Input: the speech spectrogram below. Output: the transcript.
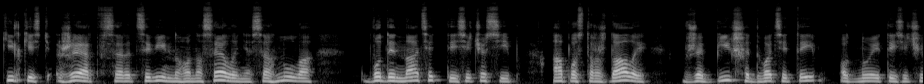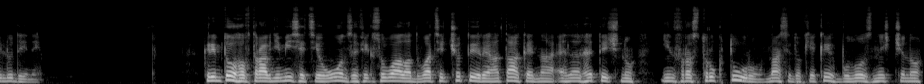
кількість жертв серед цивільного населення сягнула в 11 тисяч осіб, а постраждали вже більше 21 тисячі людини. Крім того, в травні місяці ООН зафіксувала 24 атаки на енергетичну інфраструктуру, внаслідок яких було знищено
